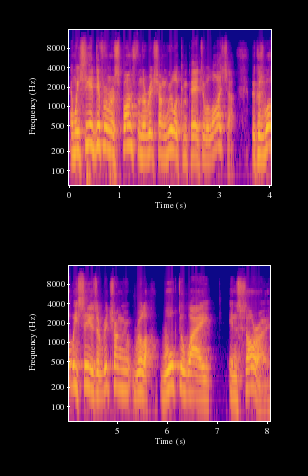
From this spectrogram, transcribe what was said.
And we see a different response from the rich young ruler compared to Elisha. Because what we see is a rich young ruler walked away in sorrow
